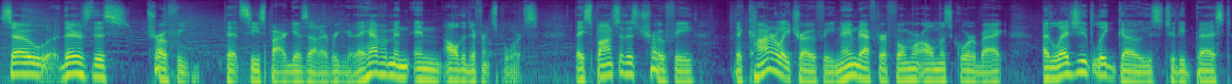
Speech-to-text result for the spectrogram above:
So there's this trophy that C Spire gives out every year. They have them in, in all the different sports. They sponsor this trophy. The Conerly Trophy, named after a former Ole Miss quarterback, allegedly goes to the best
